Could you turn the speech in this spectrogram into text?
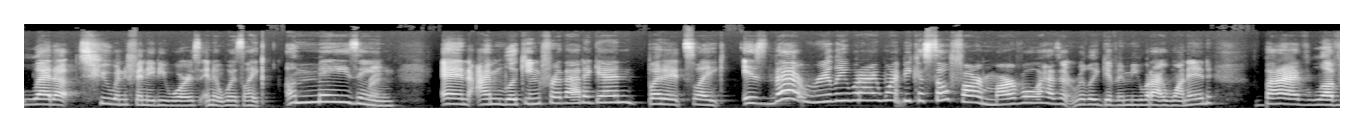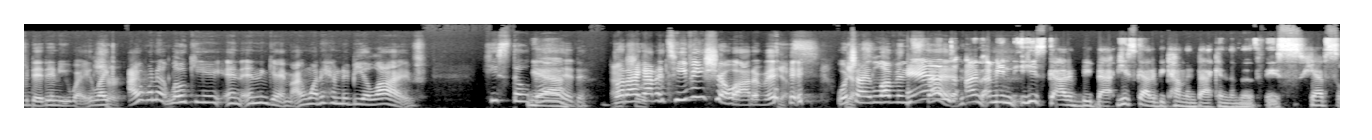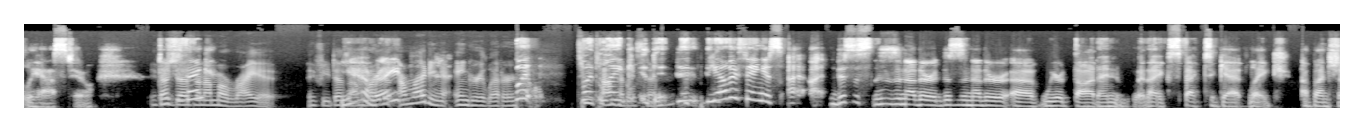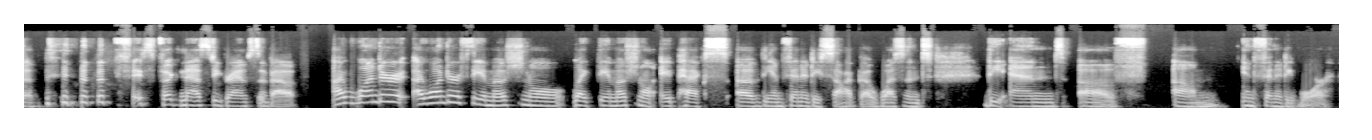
led up to Infinity Wars, and it was like amazing. Right. And I'm looking for that again, but it's like, is that really what I want? Because so far, Marvel hasn't really given me what I wanted, but I've loved it anyway. Like, Sure. I wanted Loki in Endgame, I wanted him to be alive. He's still Yeah. dead, but I got a TV show out of it, Yes. which I love instead. And I, I mean, he's got to be back. He's got to be coming back in the movies. He absolutely has to. if don't he doesn't, think? I'm a riot. If he doesn't, Yeah, I'm, writing, right? I'm writing an angry letter. But but Tom like the, the, the other thing is, I, I, this is this is another this is another uh, weird thought, and I expect to get like a bunch of Facebook nasty grams about. I wonder. I wonder if the emotional, like the emotional apex of the Infinity Saga, wasn't the end of um, Infinity War.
